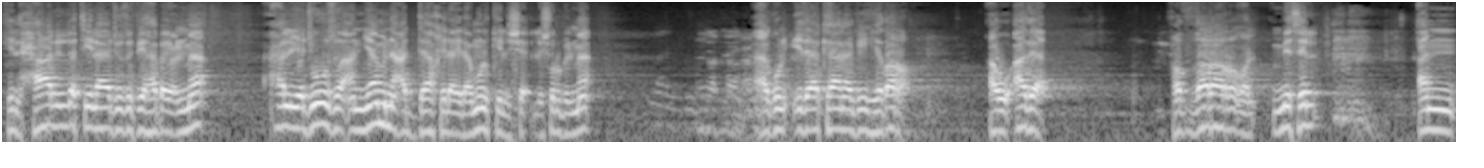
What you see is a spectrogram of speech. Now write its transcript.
في الحال التي لا يجوز فيها بيع الماء؟ هل يجوز أن يمنع الداخل إلى ملك لشرب الماء؟ أقول إذا كان فيه ضرر أو أذى فالضرر مثل أن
